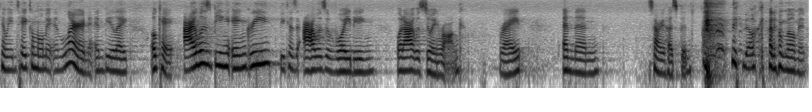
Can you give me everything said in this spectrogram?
Can we take a moment and learn and be like, okay, I was being angry because I was avoiding what I was doing wrong, right? And then, sorry, husband, you know, kind of moment.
